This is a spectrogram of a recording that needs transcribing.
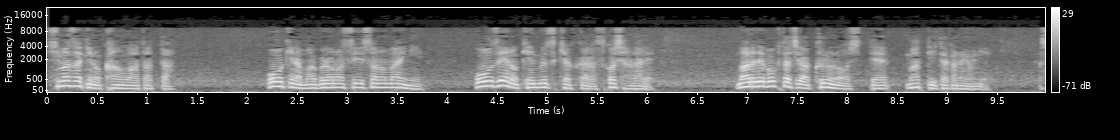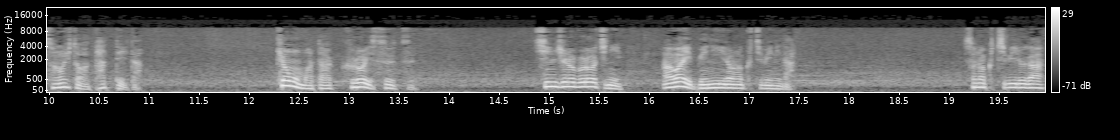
島崎の勘は当たった。大きなマグロの水槽の前に大勢の見物客から少し離れまるで僕たちが来るのを知って待っていたかのようにその人は立っていた。今日もまた黒いスーツ真珠のブローチに淡い紅色の口紅だ。その唇が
